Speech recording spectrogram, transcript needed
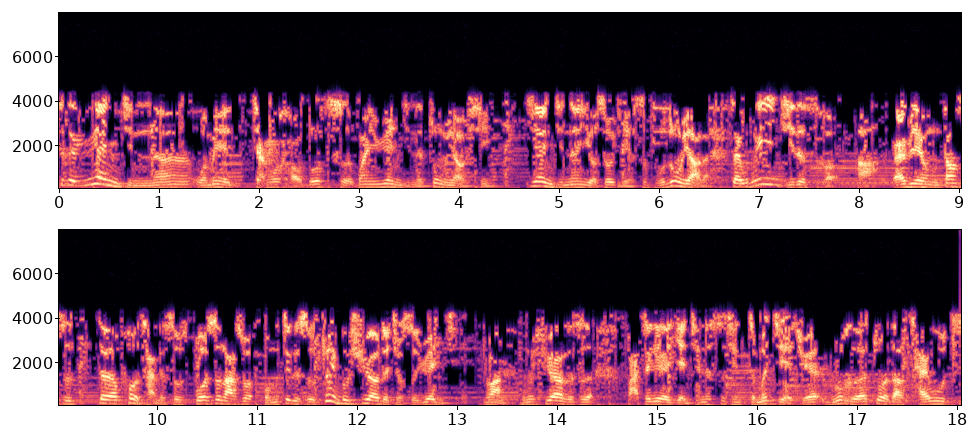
这个愿景呢，我们也讲过好多次关于愿景的重要性。愿景呢，有时候也是不重要的，在危急的时候啊，IBM 当时都要破产的时候，波斯拉说，我们这个时候最不需要的就是愿景，是吧？我们需要的就是把这个眼前的事情怎么解决，如何做到财务止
